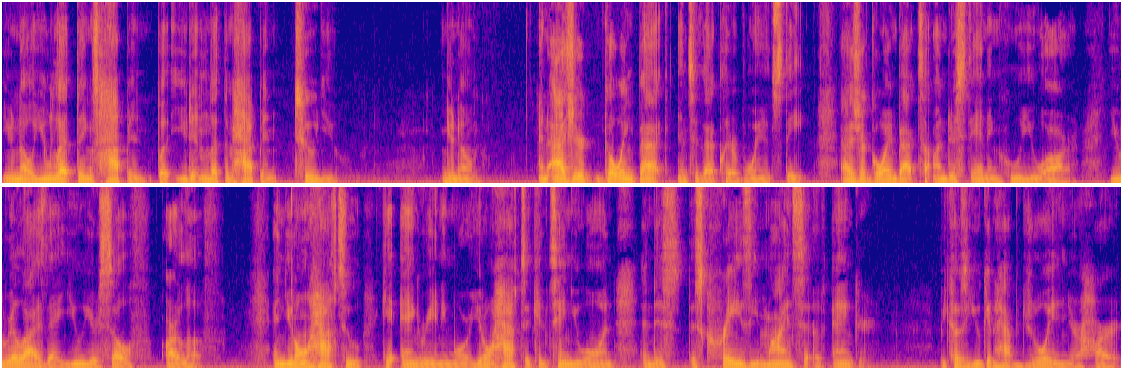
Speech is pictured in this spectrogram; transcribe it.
You know, you let things happen, but you didn't let them happen to you. You know, and as you're going back into that clairvoyant state, as you're going back to understanding who you are, you realize that you yourself are love. And you don't have to get angry anymore. You don't have to continue on in this this crazy mindset of anger. Because you can have joy in your heart.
